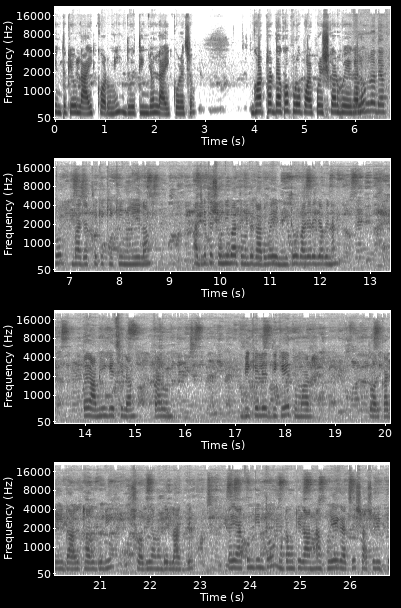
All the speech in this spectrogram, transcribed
কিন্তু কেউ লাইক করনি, দুই তিনজন লাইক করেছ। ঘর ঠর দেখো পুরো পয় পরিষ্কার হয়ে গেল। দেখো বাজার থেকে কি কি নিয়ে এলাম। আজকে তো শনিবার, তোমাদের দাদুভাই এমনিতেও বাজারে যাবে না। তাই আমি গেছিলাম, কারণ বিকেলের দিকে তোমার তরকারি, ডাল ঠালগুলি সবই আমাদের লাগবে। তাই এখন কিন্তু মোটামুটি রান্না হয়ে গেছে। শাশুড়ি একটু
